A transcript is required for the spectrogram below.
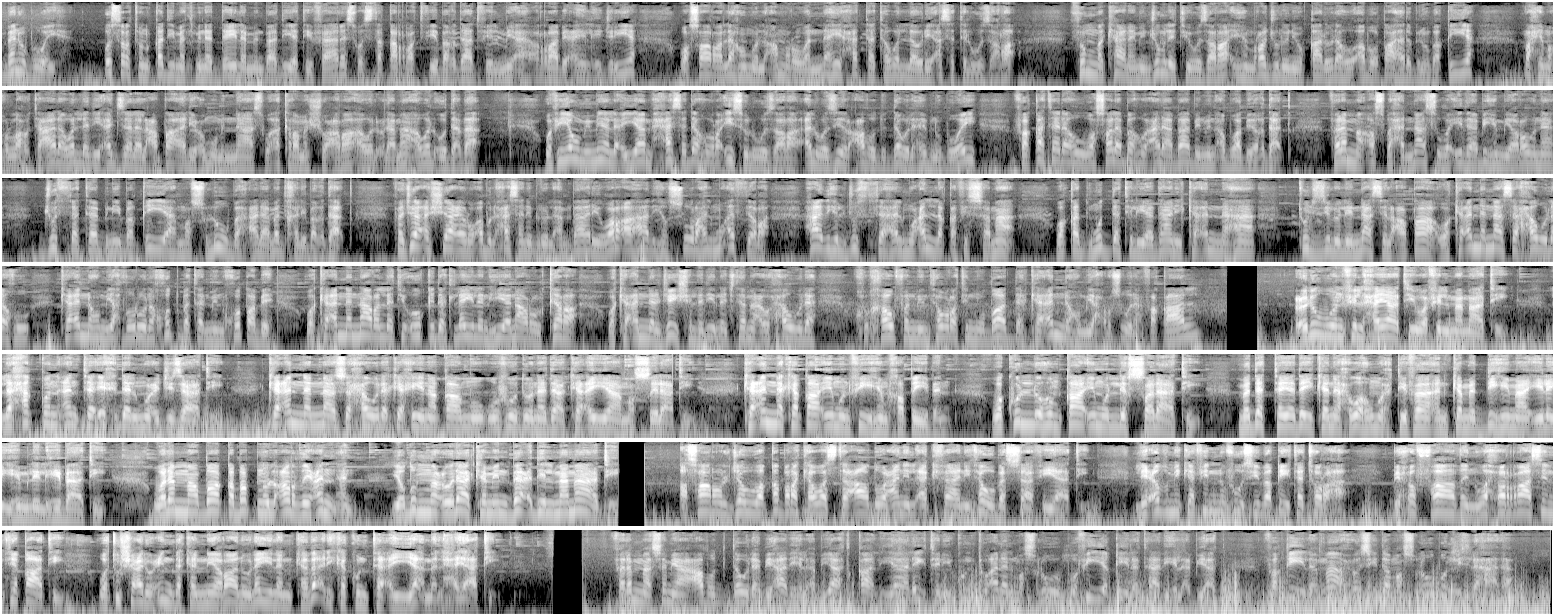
بنو بويه أسرة قدمت من الديلة من بادية فارس واستقرت في بغداد في المئة الرابعة الهجرية وصار لهم الأمر والنهي حتى تولوا رئاسة الوزراء. ثم كان من جملة وزرائهم رجل يقال له أبو طاهر بن بقية رحمه الله تعالى والذي أجزل العطاء لعموم الناس وأكرم الشعراء والعلماء والأدباء. وفي يوم من الأيام حسده رئيس الوزراء الوزير عضد الدولة ابن بويه فقتله وصلبه على باب من أبواب بغداد. فلما أصبح الناس وإذا بهم يرون جثة ابن بقية مصلوبة على مدخل بغداد. فجاء الشاعر أبو الحسن بن الأنباري ورأى هذه الصورة المؤثرة هذه الجثة المعلقة في السماء وقد مدت اليدان كأنها تجزل للناس العطاء وكأن الناس حوله كأنهم يحضرون خطبة من خطبه وكأن النار التي أوقدت ليلا هي نار القرى وكأن الجيش الذين اجتمعوا حوله خوفا من ثورة مضادة كأنهم يحرسونه فقال علو في الحياة وفي الممات لحق أنت إحدى المعجزات كأن الناس حولك حين قاموا وفود نداك أيام الصلاة كأنك قائم فيهم خطيبا وكلهم قائم للصلاة. مددت يديك نحوهم احتفاء كمدهما إليهم للهبات. ولما ضاق بطن الأرض عنأ يضم علاك من بعد الممات. أصاروا الجو قبرك واستعاضوا عن الأكفان ثوب السافيات. لعظمك في النفوس بقيت ترعى بحفاظ وحراس ثقات. وتشعل عندك النيران ليلا كذلك كنت أيام الحياة. فلما سمع عضد الدولة بهذه الأبيات قال يا ليتني كنت أنا المصلوب وفي قيلت هذه الأبيات. فقيل ما حسد مصلوب مثل هذا.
